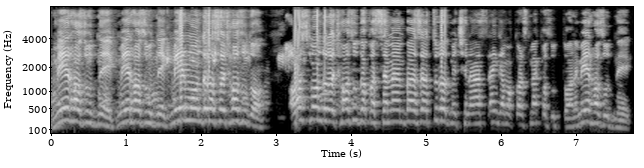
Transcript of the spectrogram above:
Miért hazudnék? Miért hazudnék? Miért mondod azt, hogy hazudok? Azt mondod, hogy hazudok a szemembe, ezzel tudod, mit csinálsz? Engem akarsz meghazudtolni. Miért hazudnék?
